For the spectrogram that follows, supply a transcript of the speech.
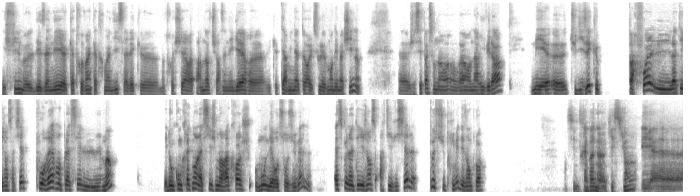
des films des années 80-90 avec euh, notre cher Arnold Schwarzenegger, avec Terminator et le soulèvement des machines. Je ne sais pas si on, va en arriver là, mais tu disais que parfois l'intelligence artificielle pourrait remplacer l'humain. Et donc concrètement, là, si je me raccroche au monde des ressources humaines, est-ce que l'intelligence artificielle peut supprimer des emplois? C'est une très bonne euh, question et euh,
